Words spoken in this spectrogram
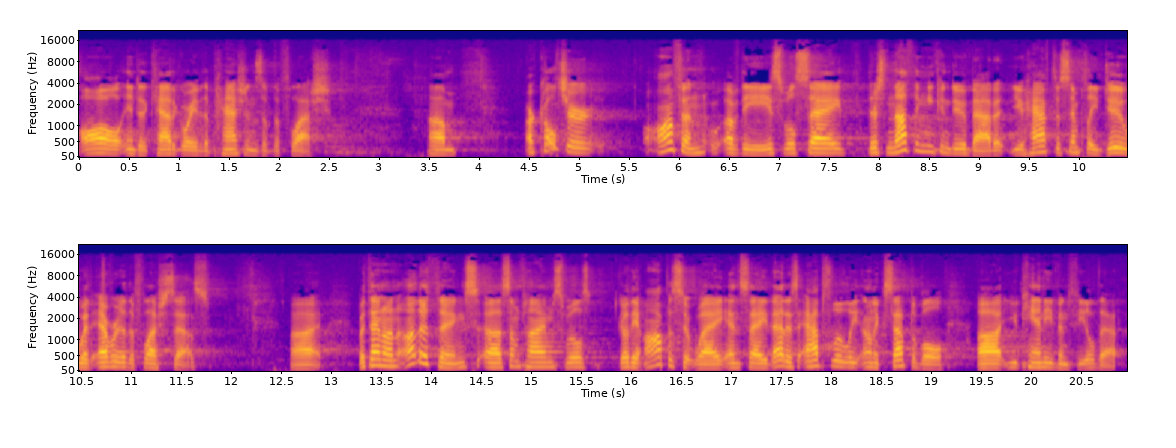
all into the category of the passions of the flesh. Um, our culture, often of these, will say, There's nothing you can do about it. You have to simply do whatever the flesh says. Uh, but then on other things, uh, sometimes we'll go the opposite way and say, that is absolutely unacceptable. Uh, you can't even feel that.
